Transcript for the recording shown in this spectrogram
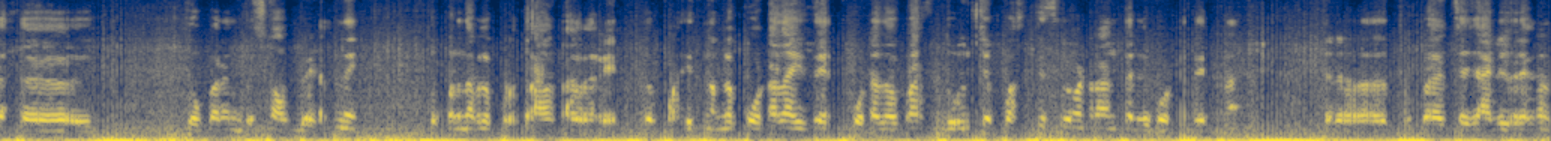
तोपर्यंत जोपर्यंत स्टॉप भेटत नाही तोपर्यंत आपलं पुढं जावं लागणार आहे. तर मग इथून आपलं कोटा जायचंय कोटा जवळपास दोनशे पस्तीस किलोमीटर अंतर आहे कोटा ना. तर तोपर्यंतच्या जागी जर एखादा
